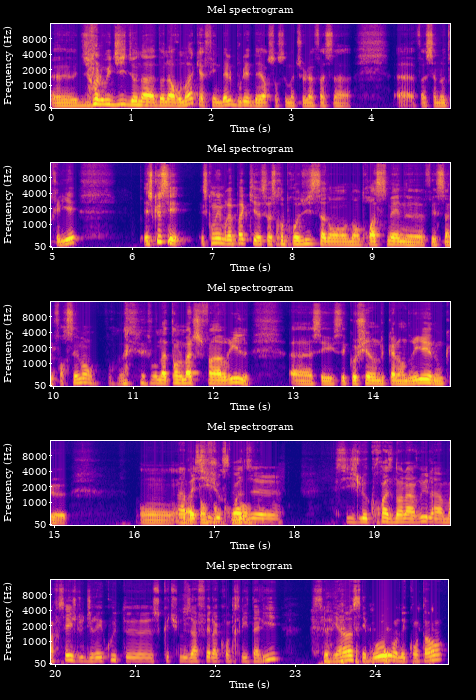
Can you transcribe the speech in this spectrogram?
euh Gianluigi Donnarumma, qui a fait une belle boulette d'ailleurs sur ce match-là face à, euh, face à notre ailier. Est-ce que c'est, est-ce qu'on n'aimerait pas que ça se reproduise ça dans, dans trois semaines, euh, fait ça forcément On attend le match fin avril, c'est, c'est coché dans le calendrier, donc on, ah bah si je croise si je le croise dans la rue là, à Marseille, je lui dirais écoute, euh, ce que tu nous as fait là contre l'Italie, c'est bien, c'est beau, on est content.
